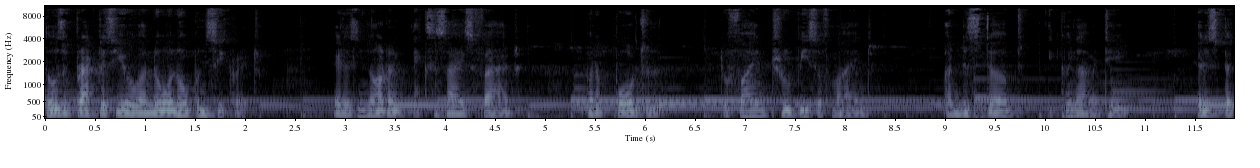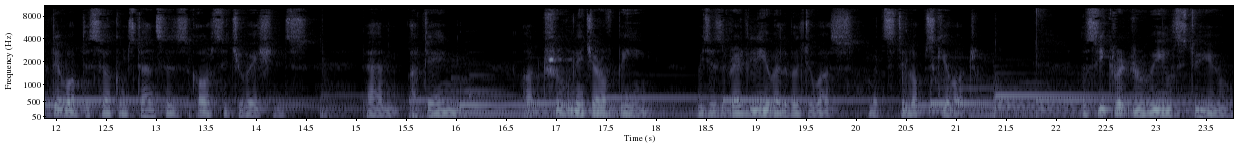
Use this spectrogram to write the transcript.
Those who practice yoga know an open secret. It is not an exercise fad, but a portal to find true peace of mind, undisturbed equanimity, irrespective of the circumstances or situations, and attain our true nature of being which is readily available to us but still obscured. The secret reveals to you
